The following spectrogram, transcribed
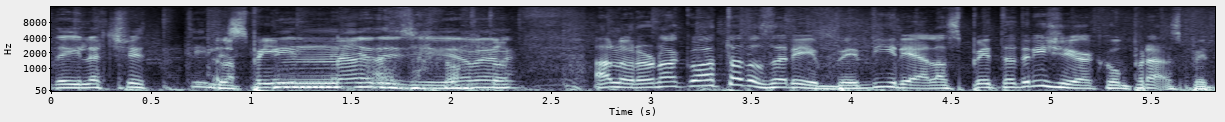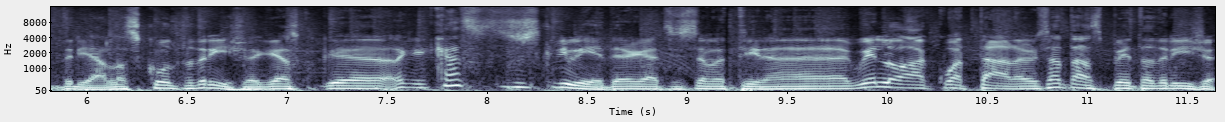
dei laccetti, la penna adesivi, esatto. allora una coattata sarebbe dire alla spettatrice che ha comprato aspettatrice all'ascoltatrice che, ha- eh, che cazzo scrivete ragazzi stamattina Eh, quello ha acquattata questa è stata la spettatrice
